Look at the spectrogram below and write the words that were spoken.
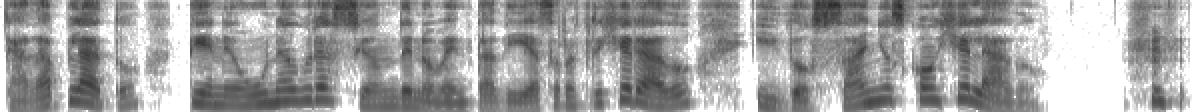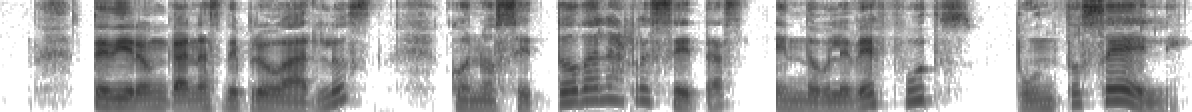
Cada plato tiene una duración de 90 días refrigerado y dos años congelado. ¿Te dieron ganas de probarlos? Conoce todas las recetas en wfoods.cl.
